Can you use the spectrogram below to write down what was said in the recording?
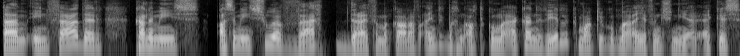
Ehm um, en verder kan 'n mens as 'n mens so wegdryf van mekaar af eintlik begin agterkom maar ek kan redelik maklik op my eie funksioneer. Ek is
